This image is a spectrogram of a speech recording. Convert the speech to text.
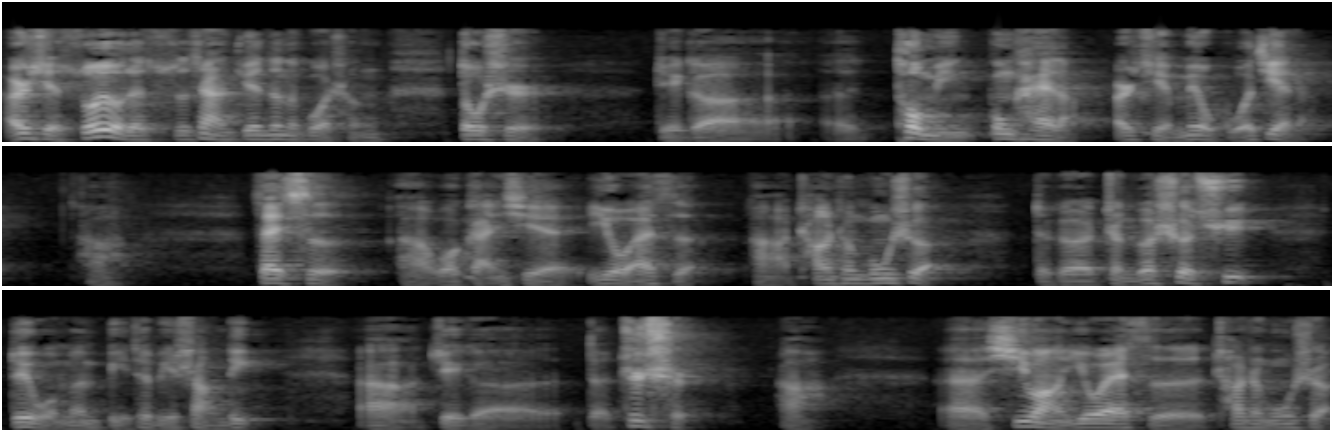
而且所有的慈善捐赠的过程都是这个呃透明公开的，而且没有国界的啊。再次啊，我感谢 EOS 啊长城公社这个整个社区对我们比特币上帝啊这个的支持啊。呃，希望 EOS 长城公社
